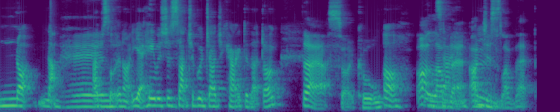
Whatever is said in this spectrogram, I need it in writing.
Not, no, Man, absolutely not. Yeah, he was just such a good judge of character, that dog. They are so cool. Oh, I love that. I Mm. just love that.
